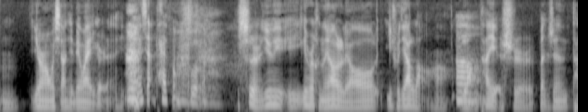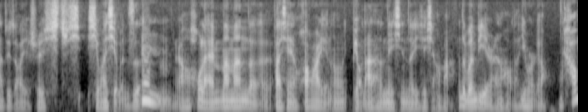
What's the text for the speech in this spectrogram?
嗯，又让我想起另外一个人，联想太丰富了。是因为一会儿可能要聊艺术家朗哈，朗他也是本身他最早也是喜喜欢写文字，嗯嗯，然后后来慢慢的发现画画也能表达他内心的一些想法，他的文笔也是很好的。一会儿聊。好，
